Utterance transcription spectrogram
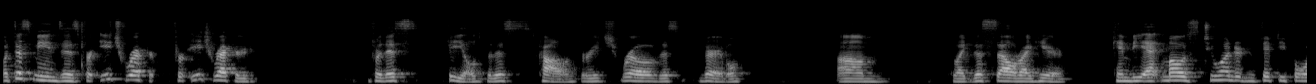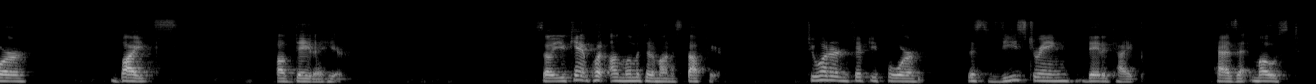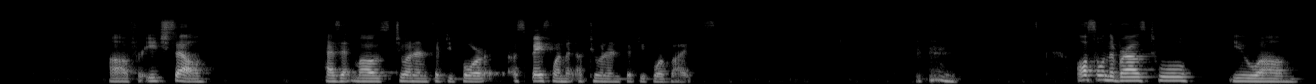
What this means is for each record, for each record, for this field, for this column, for each row of this variable, um, like this cell right here, can be at most 254 bytes of data here. So you can't put unlimited amount of stuff here. 254, this V-string data type has at most, uh, for each cell, has at most 254, a space limit of 254 bytes. also in the browse tool, you um,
